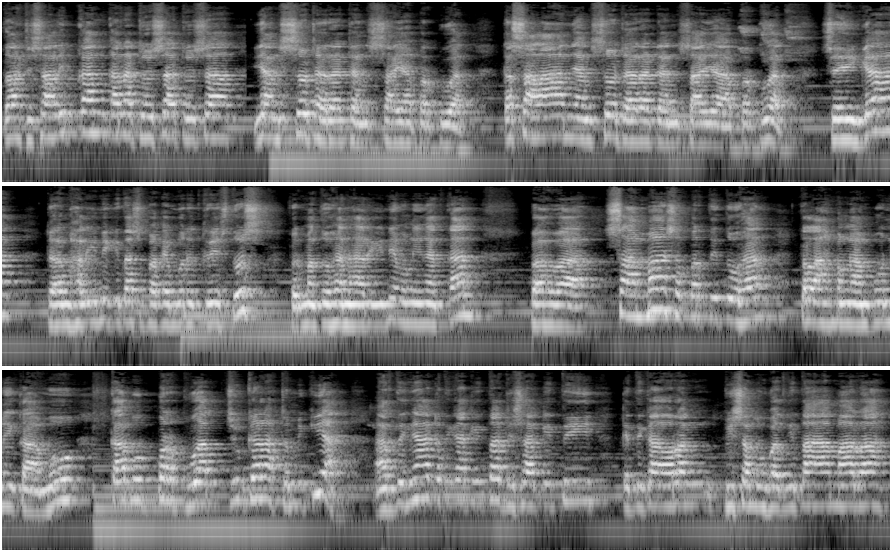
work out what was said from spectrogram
telah disalibkan karena dosa-dosa yang saudara dan saya perbuat kesalahan yang saudara dan saya perbuat. Sehingga dalam hal ini kita sebagai murid Kristus, firman Tuhan hari ini mengingatkan bahwa sama seperti Tuhan telah mengampuni kamu, kamu perbuat jugalah demikian. Artinya ketika kita disakiti, ketika orang bisa membuat kita marah,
